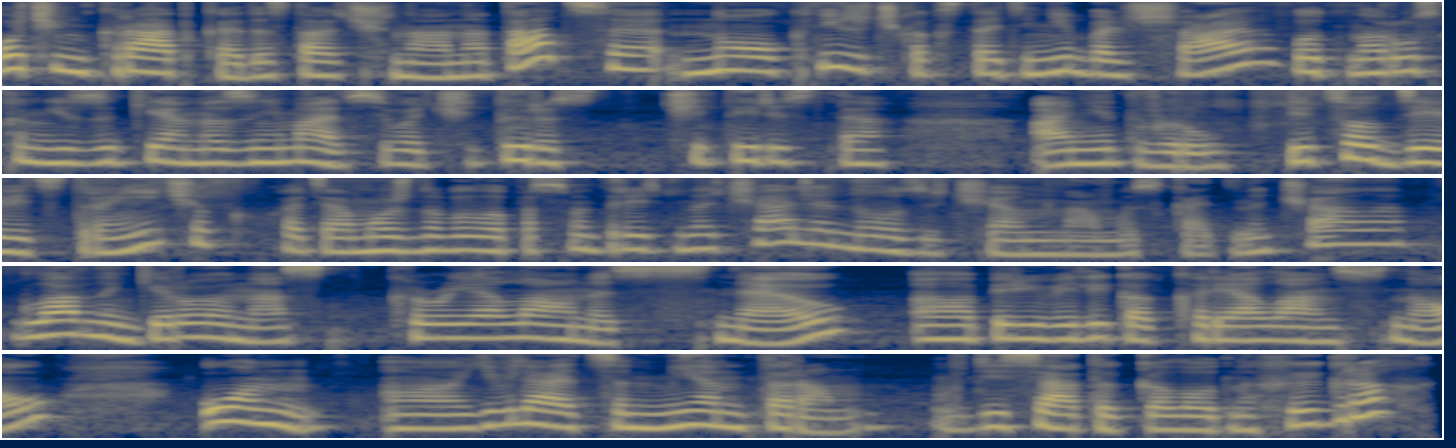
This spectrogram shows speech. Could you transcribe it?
Очень краткая достаточно аннотация, но книжечка, кстати, небольшая. Вот на русском языке она занимает всего 400, 400 а нет, вру. 509 страничек, хотя можно было посмотреть в начале, но зачем нам искать начало? Главный герой у нас Кориоланус Сноу, а, перевели как Кориолан Сноу. Он а, является ментором в десятых голодных играх,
